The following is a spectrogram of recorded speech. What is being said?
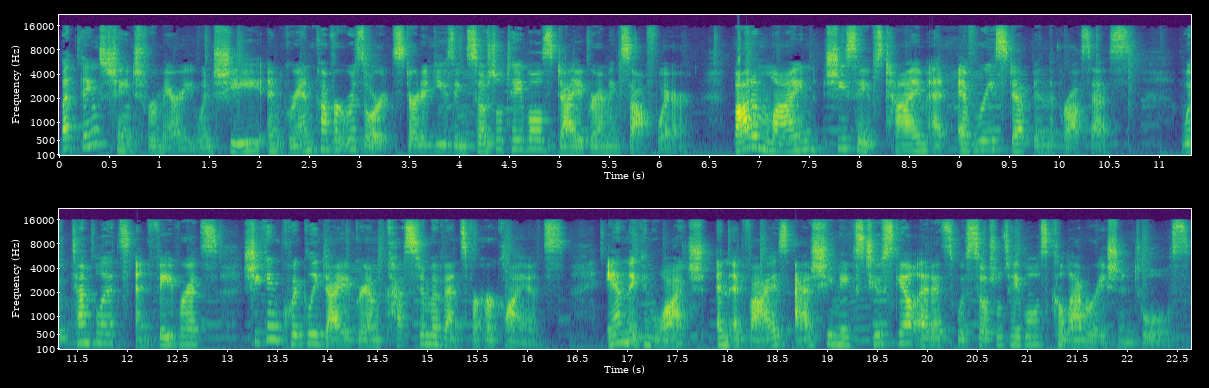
But things changed for Mary when she and Grand Comfort Resort started using Social Tables diagramming software. Bottom line, she saves time at every step in the process. With templates and favorites, she can quickly diagram custom events for her clients. And they can watch and advise as she makes to scale edits with Social Tables collaboration tools.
